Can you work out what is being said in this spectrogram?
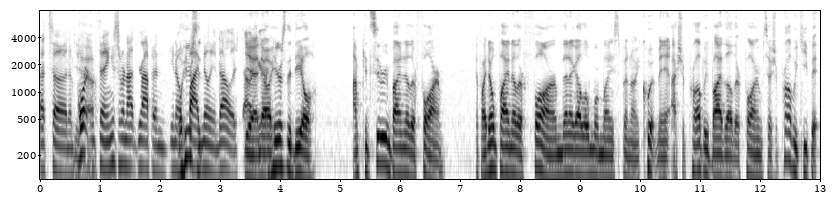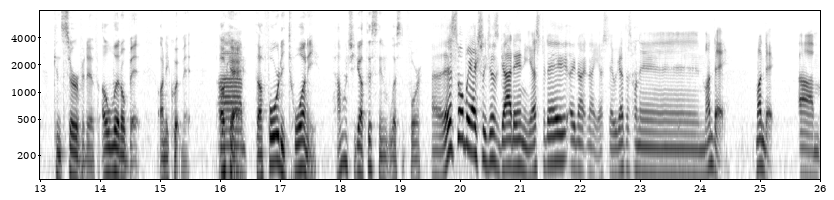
that's uh, an important Yeah. thing. So we're not dropping, you know, well, five the, million dollars. yeah, here. no. Here's the deal. I'm considering buying another farm. If I don't buy another farm, then I got a little more money to spend on equipment. I should probably buy the other farm, so I should probably keep it conservative a little bit on equipment. Okay, Um, the 4020. How much you got this thing listed for? Uh, this one we actually just got in yesterday. Uh, not not yesterday. We got this one in Monday. Monday. Um,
